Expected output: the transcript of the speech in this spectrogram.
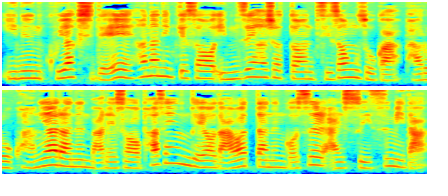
이는 구약 시대에 하나님께서 임재하셨던 지성소가 바로 광야라는 말에서 파생되어 나왔다는 것을 알 수 있습니다.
